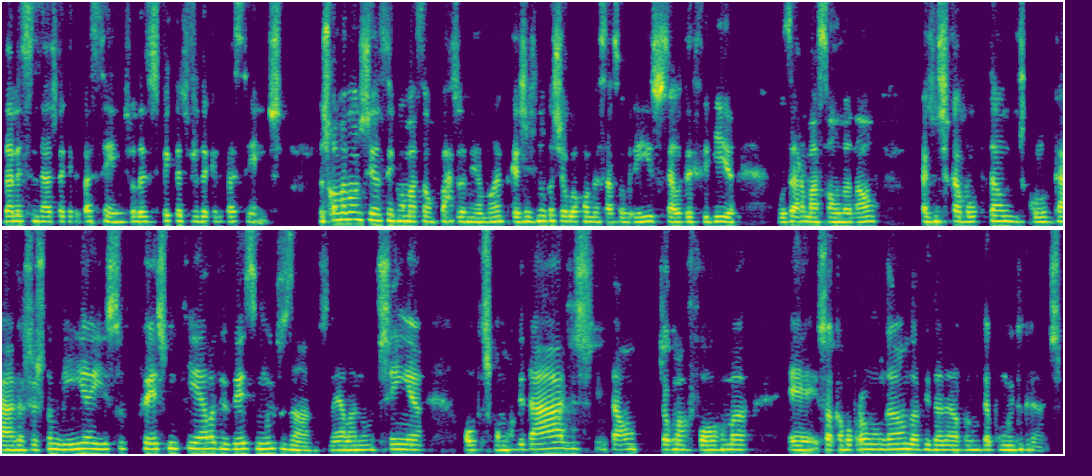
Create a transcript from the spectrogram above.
da necessidade daquele paciente ou das expectativas daquele paciente. Mas como eu não tinha essa informação por parte da minha mãe, porque a gente nunca chegou a conversar sobre isso, se ela preferia usar uma sonda ou não, a gente acabou optando de colocar a gastrostomia e isso fez com que ela vivesse muitos anos. Né? Ela não tinha outras comorbidades, então, de alguma forma, é, isso acabou prolongando a vida dela por um tempo muito grande.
